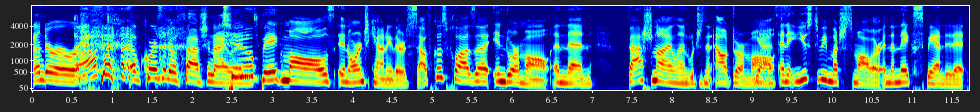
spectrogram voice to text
under a rock? of course I know Fashion Island. Two big malls in Orange County. There's South Coast Plaza, indoor mall, and then Fashion Island, which is an outdoor mall. Yes. And it used to be much smaller, and then they expanded it.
